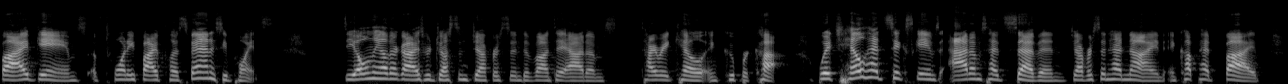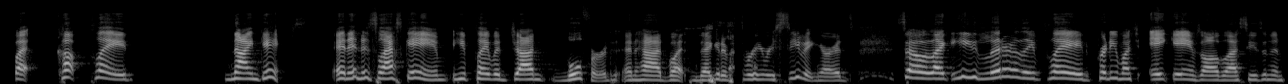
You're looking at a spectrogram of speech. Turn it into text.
five games of 25 plus fantasy points. The only other guys were Justin Jefferson, Davante Adams, Tyreek Hill, and Cooper Kupp, which Hill had six games, Adams had seven, Jefferson had nine, and Kupp had five. But Kupp played nine games. And in his last game, he played with John Wolford and had what negative three receiving yards. So, like, he literally played pretty much eight games all of last season, and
